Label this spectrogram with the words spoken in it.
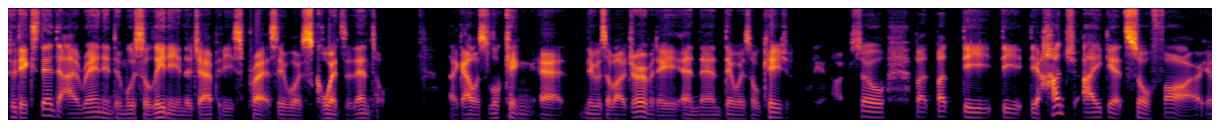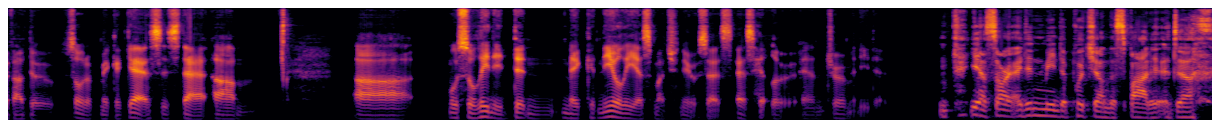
to the extent that I ran into Mussolini in the Japanese press, it was coincidental. Like I was looking at news about Germany, and then there was occasionally so, but but the the the hunch I get so far, if I have to sort of make a guess, is that um, uh, Mussolini didn't make nearly as much news as, as Hitler and Germany did. Mm, yeah, sorry, I didn't mean to put you on the spot. It, uh,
